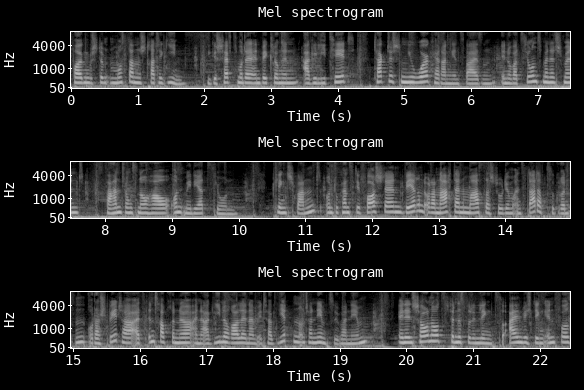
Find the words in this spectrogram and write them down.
folgen bestimmten Mustern und Strategien, wie Geschäftsmodellentwicklungen, Agilität, taktischen New Work Herangehensweisen, Innovationsmanagement, Verhandlungs-Know-how und Mediation. Klingt spannend und du kannst dir vorstellen, während oder nach deinem Masterstudium ein Startup zu gründen oder später als Intrapreneur eine agile Rolle in einem etablierten Unternehmen zu übernehmen? In den Show Notes findest du den Link zu allen wichtigen Infos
